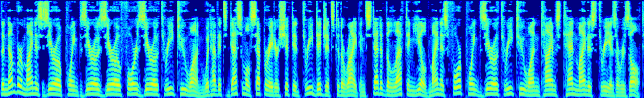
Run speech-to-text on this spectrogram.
The number minus 0.0040321 would have its decimal separator shifted three digits to the right instead of the left and yield minus 4.0321 times 10 minus 3 as a result.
